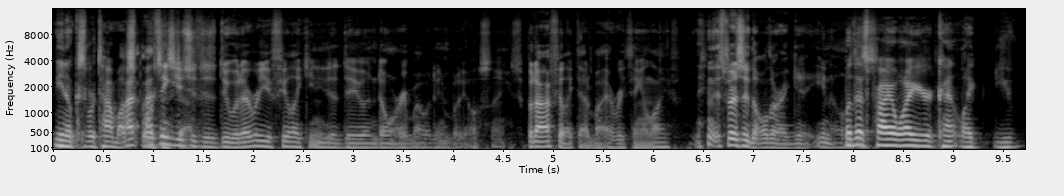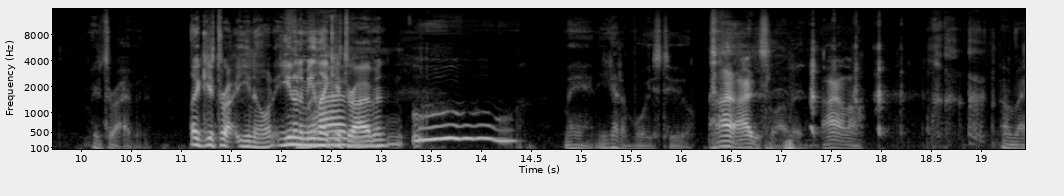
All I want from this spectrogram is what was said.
You know, because we're talking about sports. I think and you should just do whatever you feel like you need to do, and don't worry about what anybody else thinks. But I feel like that about everything in life, especially the older I get. You know, But that's probably why you're kind of like you, you're thriving. Like you're thriving. You know, you know what I mean. Like you're thriving. Ooh. Man, you got a voice too. I, I just love it. I don't know. Oh man,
